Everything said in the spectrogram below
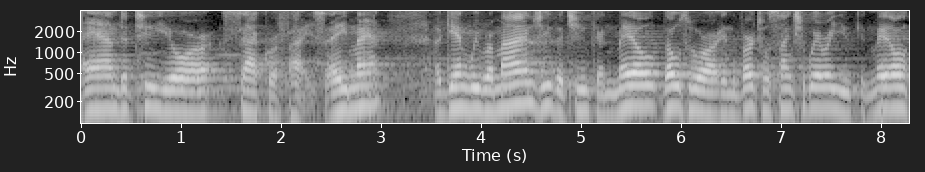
and to your sacrifice. Amen. Again, we remind you that you can mail, those who are in the virtual sanctuary, you can mail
